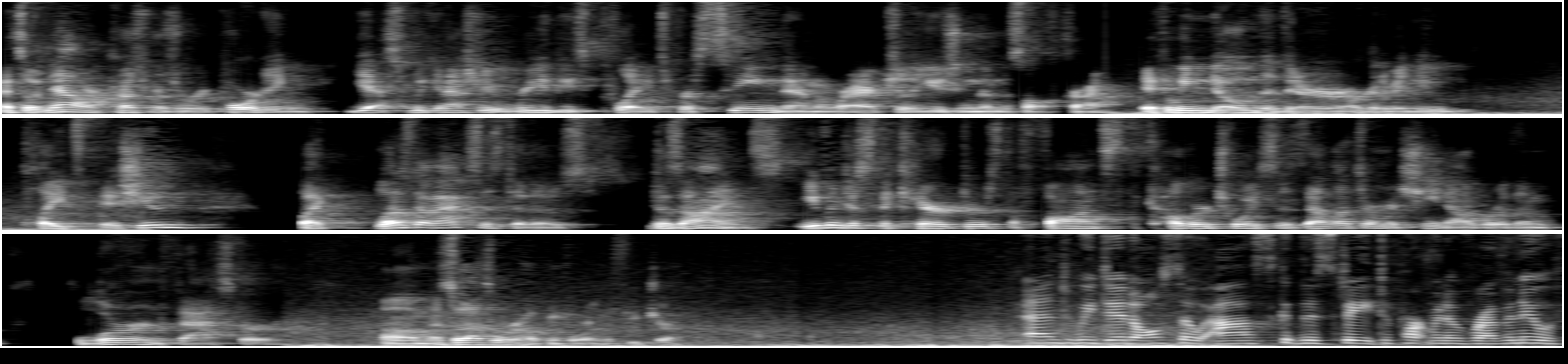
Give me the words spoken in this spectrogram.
And so now our customers are reporting, yes, we can actually read these plates. We're seeing them and we're actually using them to solve crime. If we know that there are going to be new plates issued, like let us have access to those designs, even just the characters, the fonts, the color choices, that lets our machine algorithm learn faster. Um, and so that's what we're hoping for in the future. And we did also ask the State Department of Revenue if,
